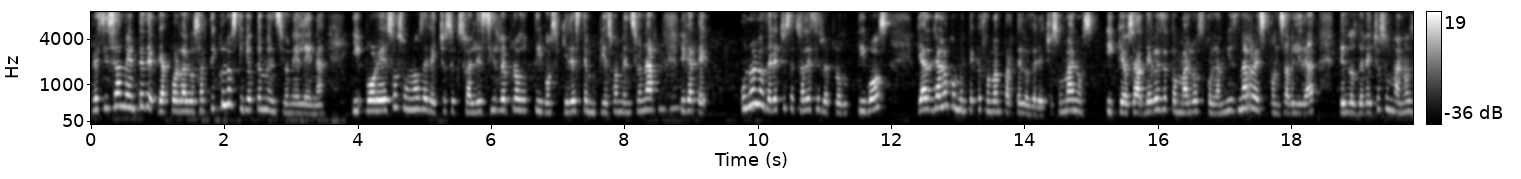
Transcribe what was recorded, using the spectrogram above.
Precisamente de, acuerdo a los artículos que yo te mencioné, Elena, y por eso son los derechos sexuales y reproductivos, si quieres te empiezo a mencionar. Fíjate, uno de los derechos sexuales y reproductivos, ya, ya lo comenté que forman parte de los derechos humanos y que, o sea, debes de tomarlos con la misma responsabilidad de los derechos humanos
